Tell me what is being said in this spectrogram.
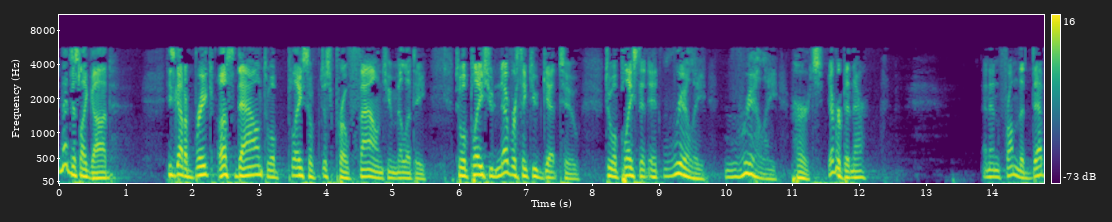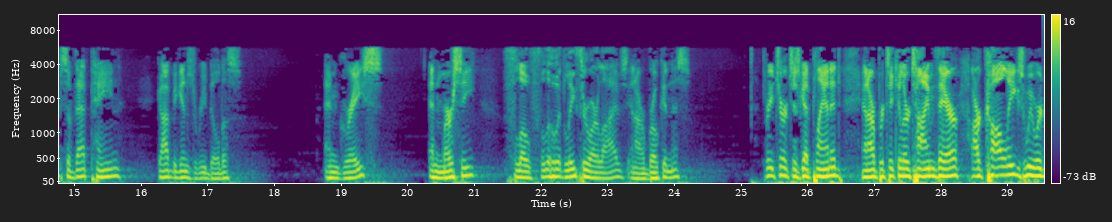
Isn't that just like God? He's got to break us down to a place of just profound humility, to a place you'd never think you'd get to, to a place that it really, really hurts. You ever been there? And then from the depths of that pain, God begins to rebuild us. And grace and mercy flow fluidly through our lives in our brokenness. Three churches got planted in our particular time there. Our colleagues, we were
